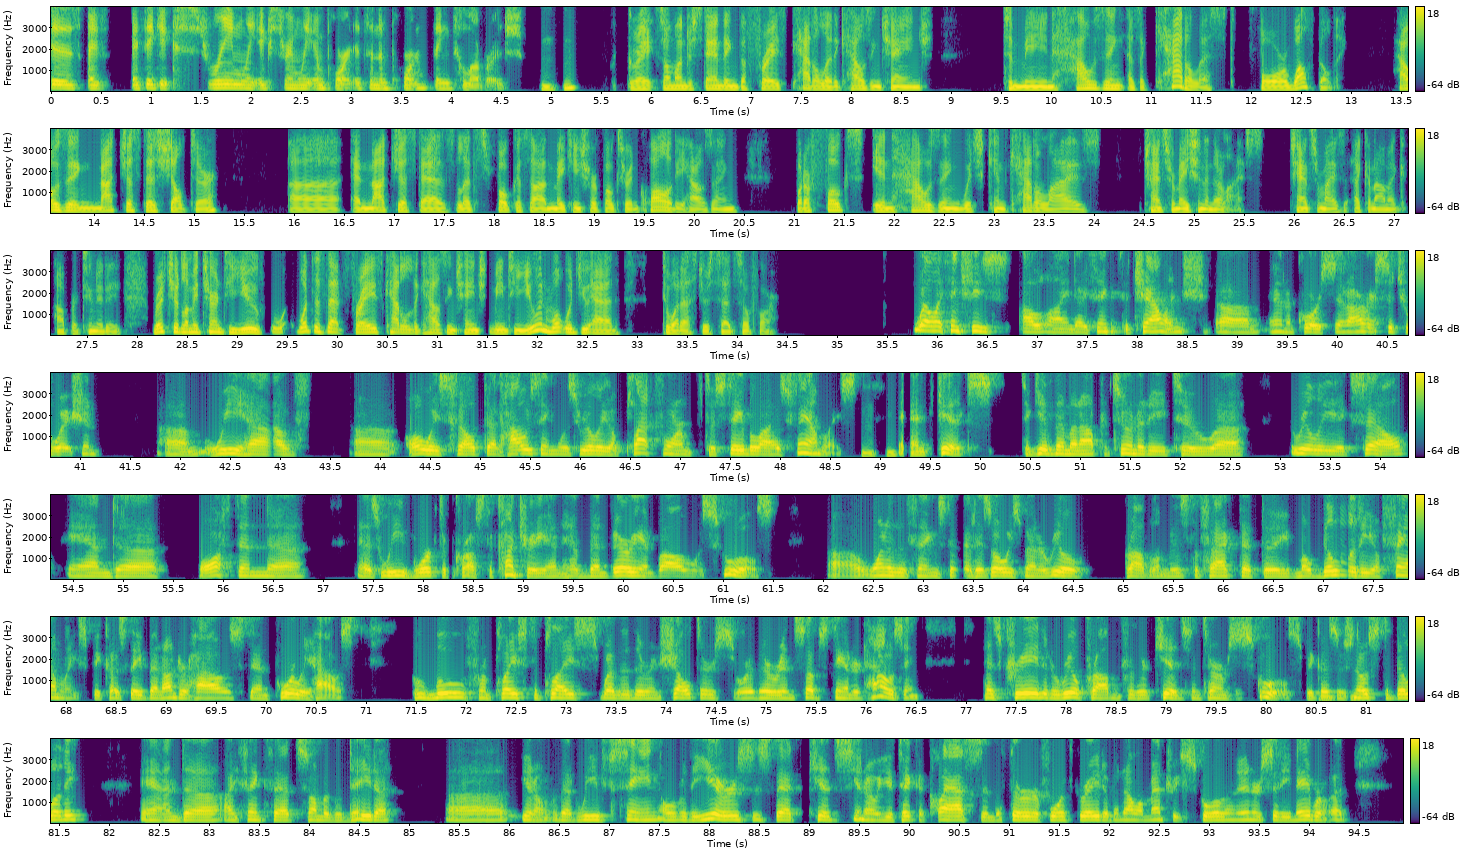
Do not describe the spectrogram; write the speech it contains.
is, I, I think, extremely, extremely important. It's an important thing to leverage. Mm-hmm. Great. So I'm understanding the phrase catalytic housing change to mean housing as a catalyst for wealth building, housing not just as shelter, uh, and not just as let's focus on making sure folks are in quality housing, but are folks in housing which can catalyze transformation in their lives, transformize economic opportunity. Richard, let me turn to you. What does that phrase, catalytic housing change, mean to you? And what would you add to what Esther said so far? Well, I think she's outlined, I think, the challenge. Um, and of course, in our situation, um, we have uh, always felt that housing was really a platform to stabilize families mm-hmm. and kids, to give them an opportunity to uh, really excel. And uh, often, uh, as we've worked across the country and have been very involved with schools, uh, one of the things that has always been a real problem is the fact that the mobility of families, because they've been underhoused and poorly housed, who move from place to place, whether they're in shelters or they're in substandard housing, has created a real problem for their kids in terms of schools because there's no stability. And uh, I think that some of the data, uh, you know, that we've seen over the years is that kids, you know, you take a class in the third or fourth grade of an elementary school in an inner city neighborhood,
